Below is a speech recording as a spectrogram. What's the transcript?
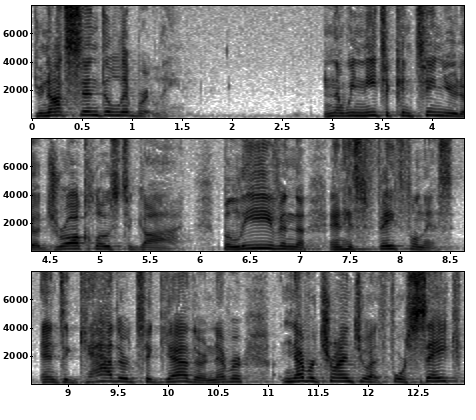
Do not sin deliberately and that we need to continue to draw close to God, believe in, the, in His faithfulness, and to gather together, never, never trying to uh, forsake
